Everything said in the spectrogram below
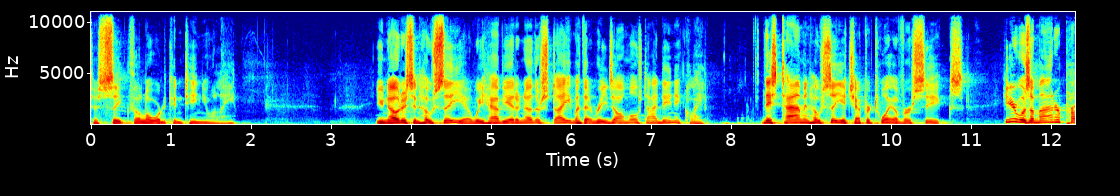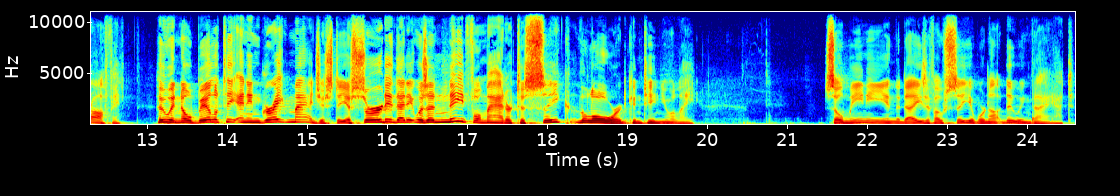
to seek the Lord continually. You notice in Hosea, we have yet another statement that reads almost identically. This time in Hosea chapter 12, verse 6. Here was a minor prophet who, in nobility and in great majesty, asserted that it was a needful matter to seek the Lord continually. So many in the days of Hosea were not doing that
